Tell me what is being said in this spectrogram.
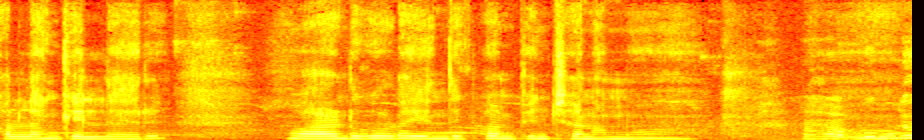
కళ్ళంకి వెళ్ళారు వాడు కూడా ఎందుకు పంపించానమ్మా? ముందు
